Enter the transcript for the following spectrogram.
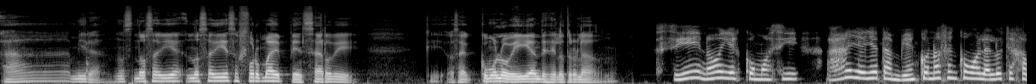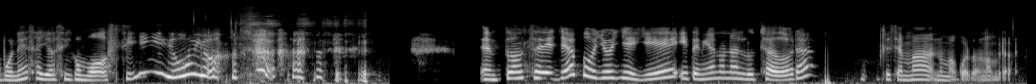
Ah, mira, no, sabía, no sabía esa forma de pensar de, que, o sea, cómo lo veían desde el otro lado, ¿no? Sí, ¿no? Y es como así, ay, allá también conocen como la lucha japonesa, yo así como, sí, obvio. Entonces ya pues yo llegué y tenían una luchadora que se llama, no me acuerdo el nombre ahora.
